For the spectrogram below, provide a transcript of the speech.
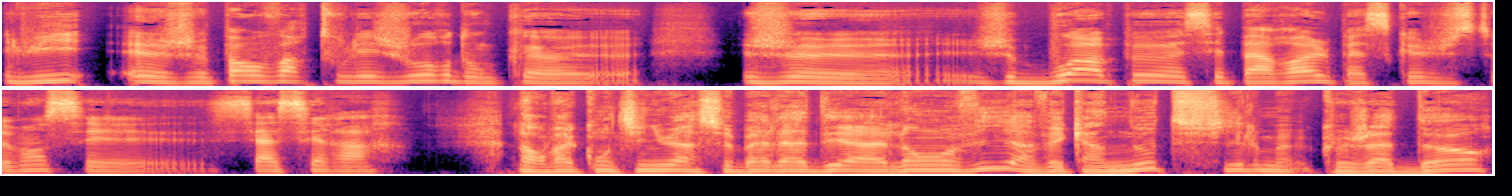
Lui, je veux pas en voir tous les jours, donc je, je bois un peu ses paroles parce que justement, c'est assez rare. Alors on va continuer à se balader à l'envie avec un autre film que j'adore.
